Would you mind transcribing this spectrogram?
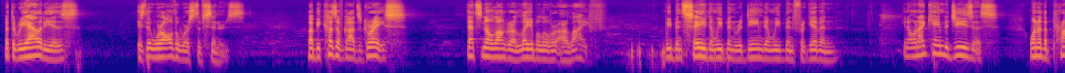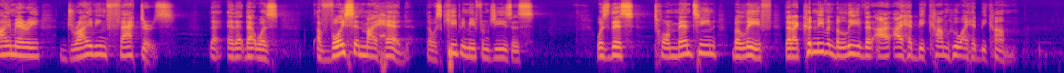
But the reality is, is that we're all the worst of sinners. But because of God's grace, that's no longer a label over our life. We've been saved and we've been redeemed and we've been forgiven. You know, when I came to Jesus, one of the primary driving factors that, that, that was a voice in my head that was keeping me from Jesus was this tormenting belief that I couldn't even believe that I, I had become who I had become.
